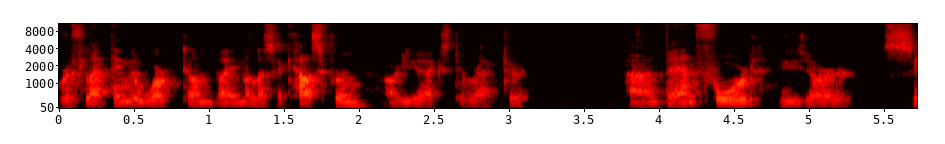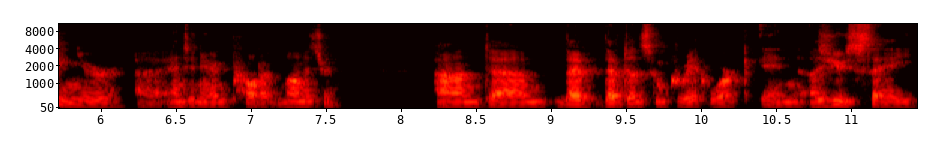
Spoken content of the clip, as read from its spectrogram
reflecting the work done by Melissa Casperin, our UX director, and Ben Ford, who's our senior uh, engineering product manager, and um, they've they've done some great work in, as you say,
